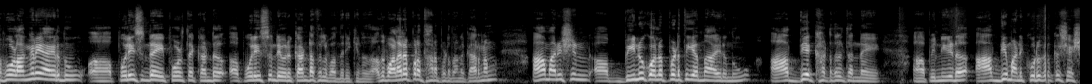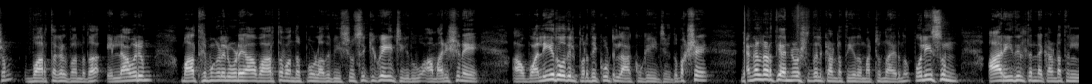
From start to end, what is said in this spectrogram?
അപ്പോൾ അങ്ങനെയായിരുന്നു പോലീസിന്റെ ഇപ്പോഴത്തെ കണ്ട് പോലീസിന്റെ ഒരു കണ്ടെത്തൽ വന്നിരിക്കുന്നത്. അത് വളരെ പ്രധാനപ്പെട്ടതാണ്. കാരണം ആ മനുഷ്യൻ ബിനു കൊലപ്പെടുത്തി എന്നായിരുന്നു ആദ്യഘട്ടത്തിൽ തന്നെ പിന്നീട് ആദ്യ മണിക്കൂറുകൾക്ക് ശേഷം വാർത്തകൾ വന്നത്. എല്ലാവരും മാധ്യമങ്ങളിലൂടെ ആ വാർത്ത വന്നപ്പോൾ അത് വിശ്വസിക്കുകയും ചെയ്തു. ആ മനുഷ്യനെ വലിയ തോതിൽ പ്രതിക്കൂട്ടിലാക്കുകയും ചെയ്തു. പക്ഷേ ഞങ്ങൾ നടത്തിയ അന്വേഷണത്തിൽ കണ്ടെത്തിയത് മറ്റൊന്നായിരുന്നു. പോലീസും ആ രീതിയിൽ തന്നെ കണ്ടെത്തൽ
